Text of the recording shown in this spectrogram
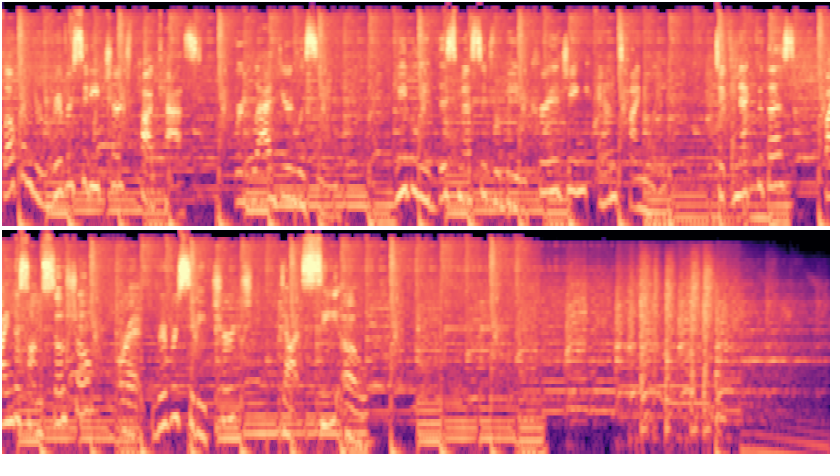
Welcome to River City Church Podcast. We're glad you're listening. We believe this message will be encouraging and timely. To connect with us, find us on social or at rivercitychurch.co.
